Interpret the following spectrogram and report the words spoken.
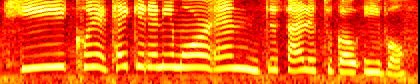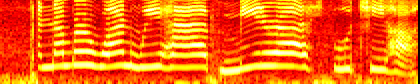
he couldn't take it anymore and decided to go evil. At number one, we have Madara Uchiha.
